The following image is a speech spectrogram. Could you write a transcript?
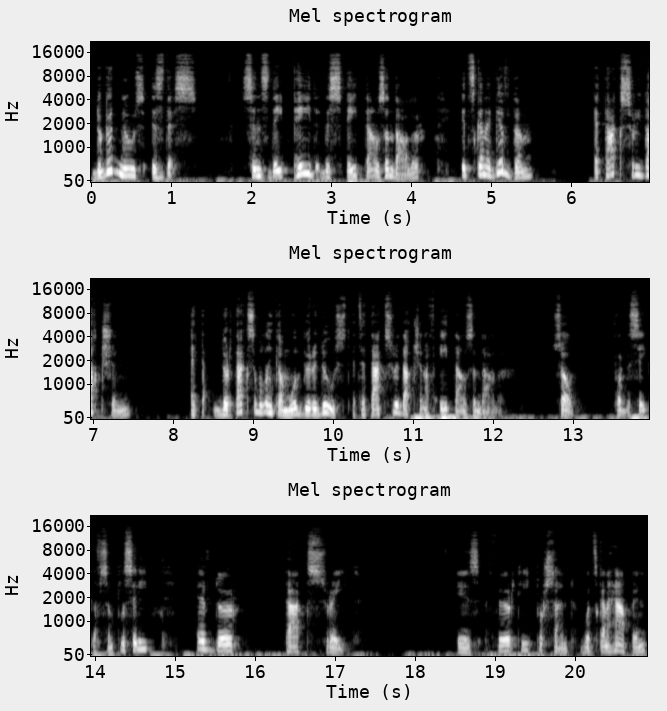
The good news is this since they paid this $8,000, it's going to give them a tax reduction. their taxable income will be reduced. It's a tax reduction of $8,000. So, for the sake of simplicity, if their tax rate is 30%. What's going to happen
